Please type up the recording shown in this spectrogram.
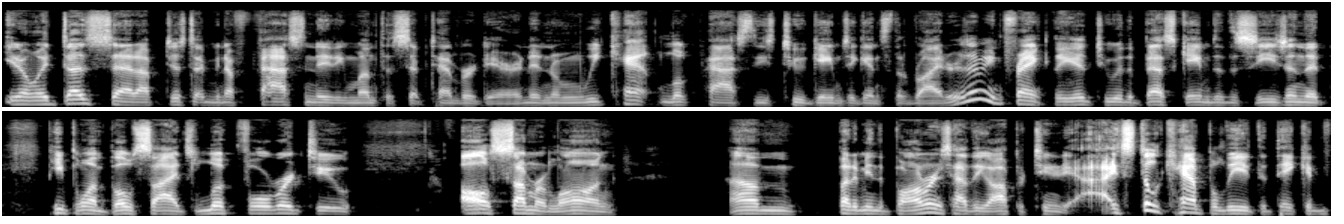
you know, it does set up just, I mean, a fascinating month of September, Darrin. And mean, we can't look past these two games against the Riders. I mean, frankly, two of the best games of the season that people on both sides look forward to all summer long. Um, but I mean, the Bombers have the opportunity. I still can't believe that they could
